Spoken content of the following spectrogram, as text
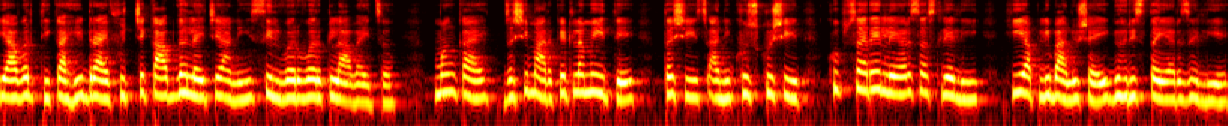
यावरती काही ड्रायफ्रूटचे काप घालायचे आणि सिल्वर वर्क लावायचं. मग काय जशी मार्केटला मिळते तशीच आणि खुसखुशीत खूप सारे लेयर्स असलेली ही आपली बालुशाही घरीच तयार झाली आहे.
